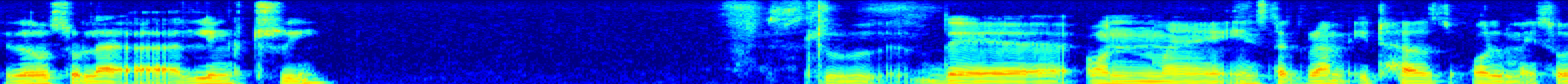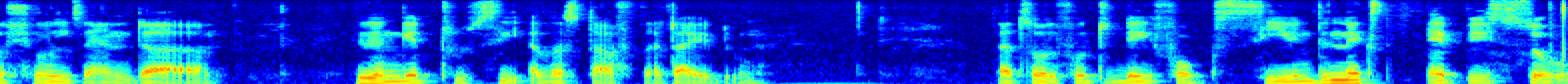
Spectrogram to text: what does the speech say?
There's also a link tree there on my Instagram. It has all my socials and uh, you can get to see other stuff that I do. That's all for today, folks. See you in the next episode.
